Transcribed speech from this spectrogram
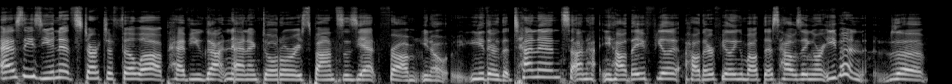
As these units start to fill up, have you gotten anecdotal responses yet from you know either the tenants on how they feel, how they're feeling about this housing, or even the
